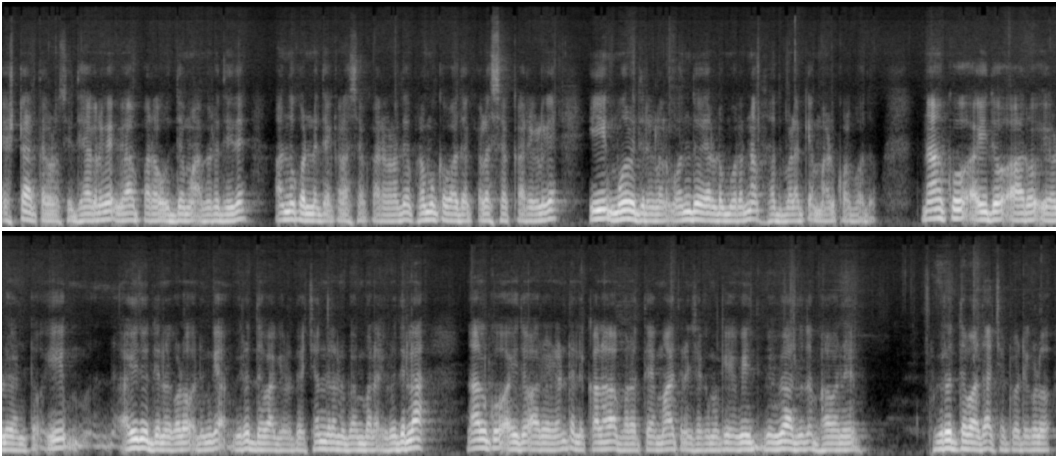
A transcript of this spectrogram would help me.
ಎಷ್ಟಾರ್ಥಗಳು ಸಿದ್ಧಿಯಾಗಲಿವೆ. ವ್ಯಾಪಾರ, ಉದ್ಯಮ, ಅಭಿವೃದ್ಧಿ ಇದೆ. ಅಂದುಕೊಂಡಂತೆ ಕೆಲಸ ಕಾರ್ಯಗಳಿದೆ ಪ್ರಮುಖವಾದ ಕೆಲಸ ಕಾರ್ಯಗಳಿಗೆ ಈ ಮೂರು ದಿನಗಳನ್ನು ಒಂದು, ಎರಡು, ಮೂರನ್ನು ಸದ್ಬಳಕೆ ಮಾಡಿಕೊಳ್ಬೋದು. ನಾಲ್ಕು, ಐದು, ಆರು, ಏಳು, ಎಂಟು ಈ ಐದು ದಿನಗಳು ನಿಮಗೆ ವಿರುದ್ಧವಾಗಿರುತ್ತೆ. ಚಂದ್ರನ ಬೆಂಬಲ ಇರುವುದಿಲ್ಲ. ನಾಲ್ಕು, ಐದು, ಆರು, ಏಳು, ಎಂಟರಲ್ಲಿ ಕಲಹ ಬರುತ್ತೆ. ಮಾತಿನ ಚಕಮಕಿ, ವಿವಾದದ ಭಾವನೆ. ವಿರುದ್ಧವಾದ ಚಟುವಟಿಕೆಗಳು,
